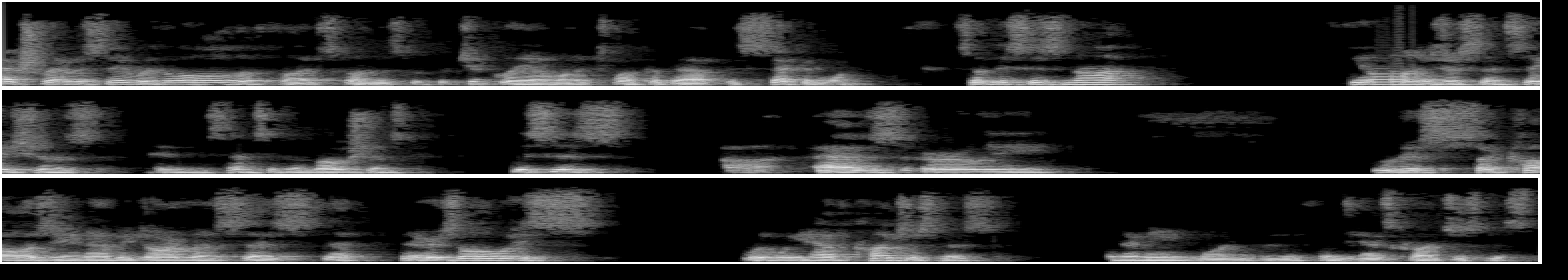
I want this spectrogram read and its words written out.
Actually, I would say with all the five skandhas, but particularly I want to talk about the second one. So this is not feelings or sensations in the sense of emotions. This is uh, as early Buddhist psychology and Abhidharma says that there is always, when we have consciousness, and anyone, anything has consciousness,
